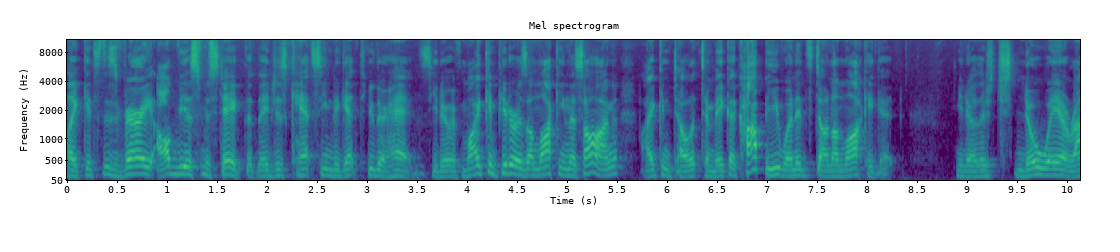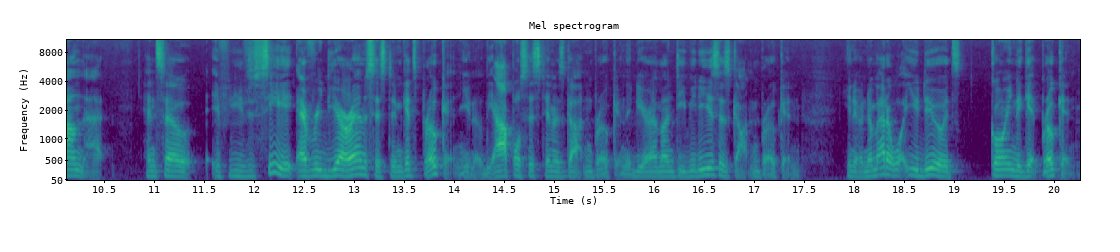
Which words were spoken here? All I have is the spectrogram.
Like, it's this very obvious mistake that they just can't seem to get through their heads. You know, if my computer is unlocking the song, I can tell it to make a copy when it's done unlocking it. You know, there's just no way around that. And so if you see every DRM system gets broken, you know, the Apple system has gotten broken, the DRM on DVDs has gotten broken. You know, no matter what you do, it's going to get broken.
